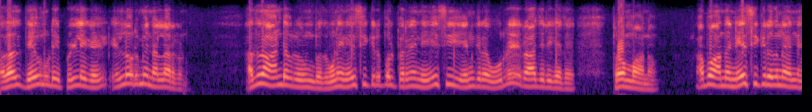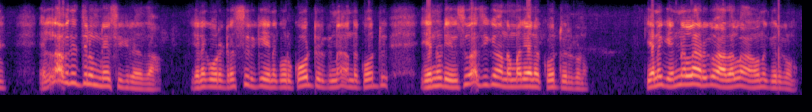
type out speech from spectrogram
அதாவது தேவனுடைய பிள்ளைகள் எல்லோருமே நல்லா இருக்கணும். அதுதான் ஆண்டவர் விரும்புவது உன்னை நேசிக்கிற போல் பிறனை நேசி என்கிற ஒரே ராஜரிக பிரமாணம். அப்போ அந்த நேசிக்கிறதுனா என்ன? எல்லா விதத்திலும் நேசிக்கிறது தான். எனக்கு ஒரு ட்ரெஸ் இருக்குது எனக்கு ஒரு கோட் இருக்குன்னா அந்த கோட்டு என்னுடைய விசுவாசிக்கும் அந்த மாதிரியான கோட் இருக்கணும். எனக்கு என்னெல்லாம் இருக்கோ அதெல்லாம் அவனுக்கு இருக்கணும்.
